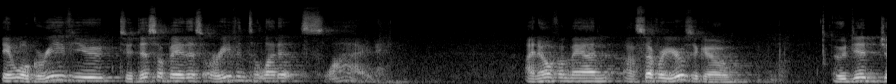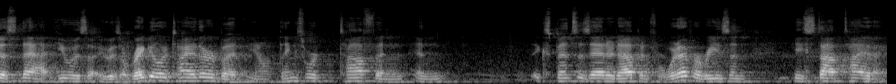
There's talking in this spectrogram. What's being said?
It will grieve you to disobey this or even to let it slide. I know of a man uh, several years ago who did just that. He was a, he was a regular tither, but you know things were tough and, and expenses added up, and for whatever reason, he stopped tithing.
